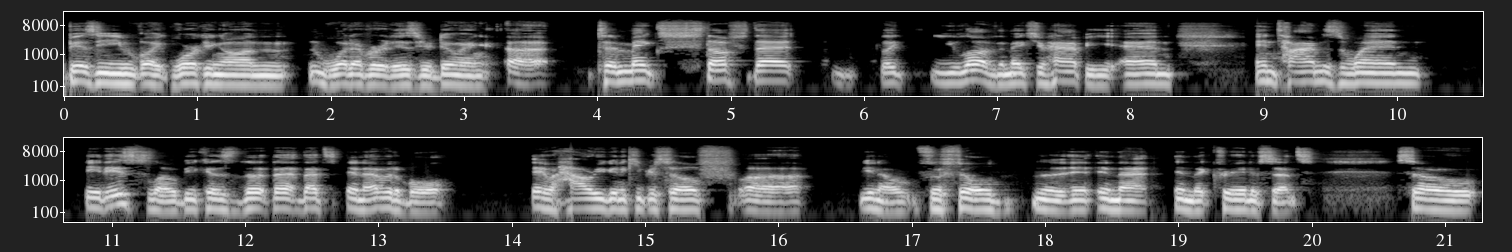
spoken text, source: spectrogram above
busy like working on whatever it is you're doing, uh, to make stuff that like you love that makes you happy. And in times when it is slow, because the, that that's inevitable. How are you going to keep yourself, uh, you know, fulfilled uh, in, in that in the creative sense? So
